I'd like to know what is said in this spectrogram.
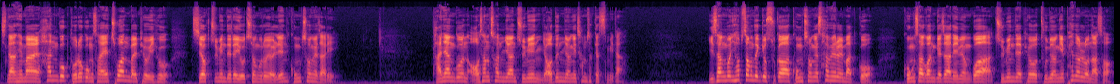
지난해 말 한국도로공사의 초안 발표 이후 지역 주민들의 요청으로 열린 공청회 자리. 단양군 어상천면 주민 80명이 참석했습니다. 이상문 협성대 교수가 공청회 사회를 맡고 공사 관계자 4명과 주민 대표 2명이 패널로 나서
